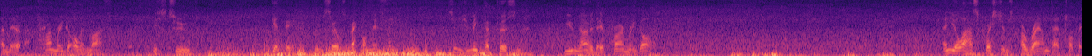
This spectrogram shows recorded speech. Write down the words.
and their primary goal in life is to get their, themselves back on their feet. As soon as you meet that person, you know their primary goal. and you'll ask questions around that topic.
